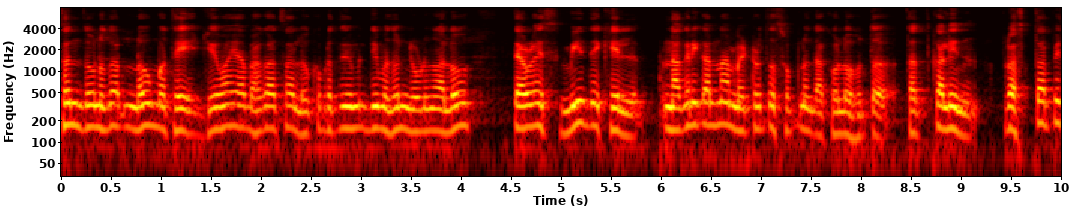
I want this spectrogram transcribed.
सन दोन हजार नऊमध्ये जेव्हा या भागाचा लोकप्रतिनिधीमधून निवडून आलो त्यावेळेस मी देखील नागरिकांना मेट्रोचं स्वप्न दाखवलं होतं. तत्कालीन प्रस्थापित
